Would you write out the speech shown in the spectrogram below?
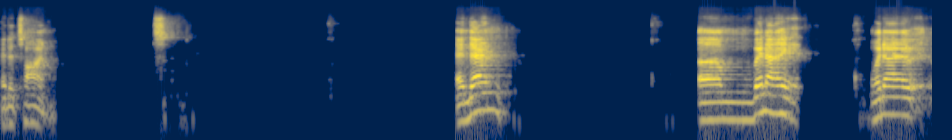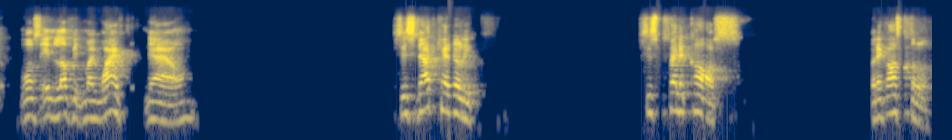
at the time. And then um, when I when I was in love with my wife now, she's not Catholic. She's Pentecost, Pentecostal.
